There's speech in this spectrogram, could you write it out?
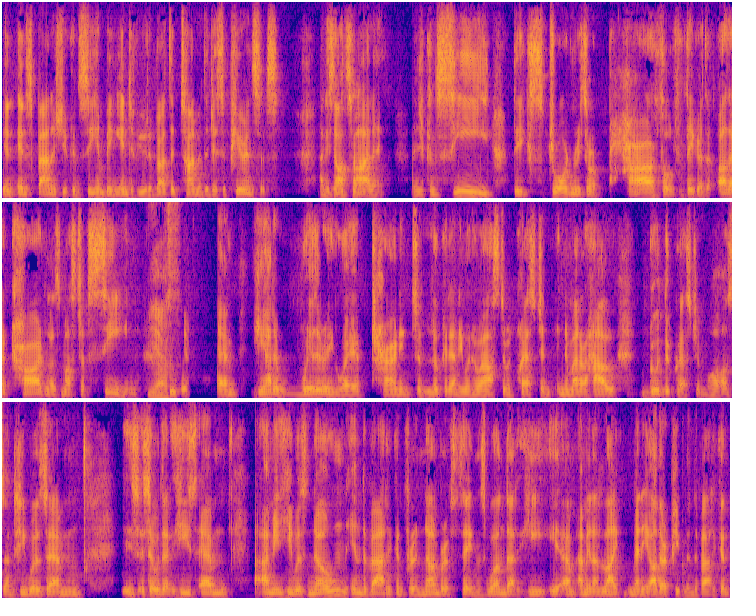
in, in Spanish you can see him being interviewed about the time of the disappearances, and he's not smiling and you can see the extraordinary sort of powerful figure that other cardinals must have seen. Yes. Would, um, he had a withering way of turning to look at anyone who asked him a question, no matter how good the question was. And he was, um, so that he's, um, I mean, he was known in the Vatican for a number of things. One that he, um, I mean, unlike many other people in the Vatican,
